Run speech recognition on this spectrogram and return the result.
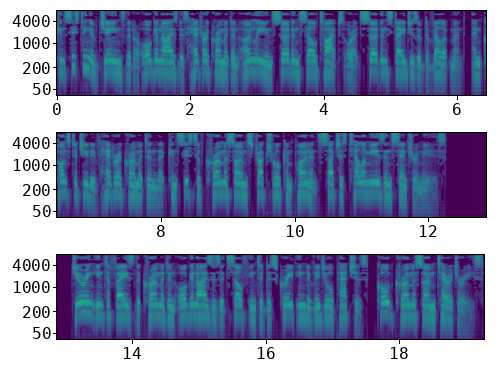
consisting of genes that are organized as heterochromatin only in certain cell types or at certain stages of development, and constitutive heterochromatin that consists of chromosome structural components such as telomeres and centromeres. During interphase the chromatin organizes itself into discrete individual patches, called chromosome territories.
